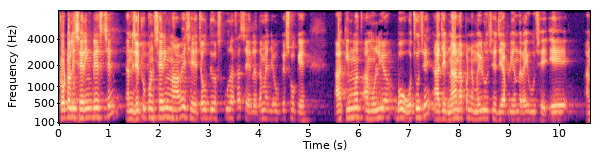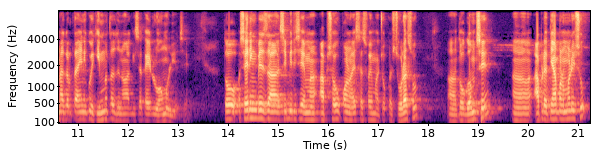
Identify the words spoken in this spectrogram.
ટોટલી શેરિંગ બેઝ છે અને જેટલું પણ શેરિંગમાં આવે છે ચૌદ દિવસ પૂરા થશે, એટલે તમે જેવું કહેશો કે આ કિંમત, આ મૂલ્ય બહુ ઓછું છે. આ જે જ્ઞાન આપણને મળ્યું છે, જે આપણી અંદર આવ્યું છે, એ આના કરતાં એની કોઈ કિંમત જ ન આંકી શકાય એટલું અમૂલ્ય છે. તો શેરિંગ બેઝ આ શિબિર છે, એમાં આપ સૌ પણ એસએસવાયમાં ચોક્કસ જોડાશો. તો ગમશે. આપણે ત્યાં પણ મળીશું.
